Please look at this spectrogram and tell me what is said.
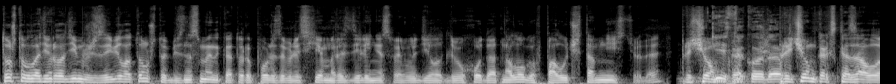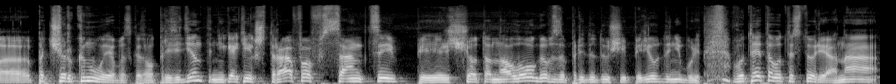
то, что Владимир Владимирович заявил о том, что бизнесмены, которые пользовались схемой разделения своего дела для ухода от налогов, получат амнистию, да? Причем, Есть как, такое, да. Причем, как сказал, э, подчеркнул, я бы сказал, президент, никаких штрафов, санкций, пересчета налогов за предыдущие периоды не будет. Вот эта вот история, она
